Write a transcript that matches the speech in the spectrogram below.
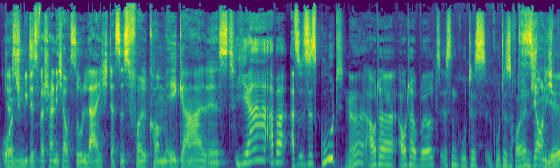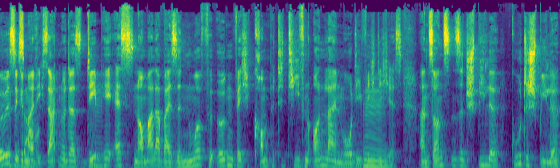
Und das Spiel ist wahrscheinlich auch so leicht, dass es vollkommen egal ist. Ja, aber also es ist gut, ne? Outer, Outer Worlds ist ein gutes, gutes Rollenspiel. Das ist ja auch nicht böse gemeint. Ich sage nur, dass DPS normalerweise nur für irgendwelche kompetitiven Online-Modi mhm. wichtig ist. Ansonsten sind Spiele, gute Spiele,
